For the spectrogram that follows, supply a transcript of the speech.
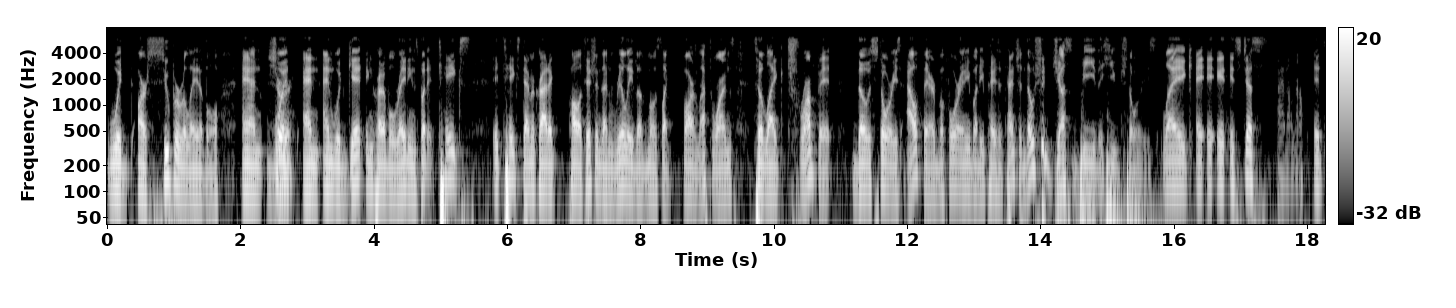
would are super relatable and Sure. would and and would get incredible ratings, but it takes it takes Democratic politicians and really the most like far left ones to like trumpet those stories out there before anybody pays attention. Those should just be the huge stories. Like it, it, it's just I don't know. It's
